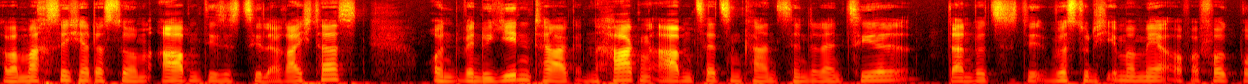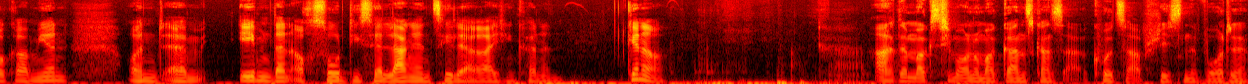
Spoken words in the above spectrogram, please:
Aber mach sicher, dass du am Abend dieses Ziel erreicht hast. Und wenn du jeden Tag einen Hakenabend setzen kannst hinter dein Ziel, dann wirst, wirst du dich immer mehr auf Erfolg programmieren und ähm, eben dann auch so diese langen Ziele erreichen können. Genau. Ach, der Maxim auch nochmal ganz, ganz kurze abschließende Worte.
